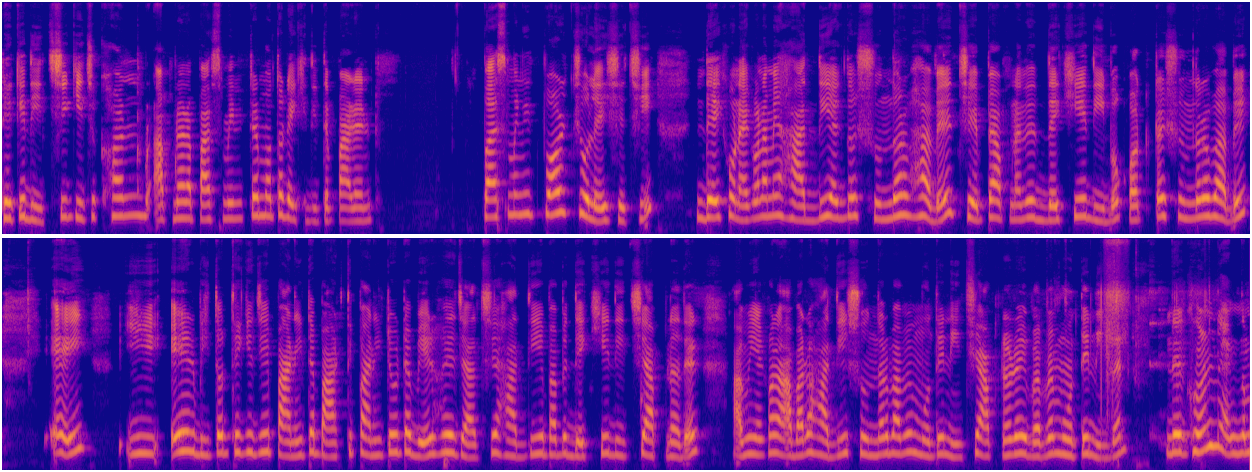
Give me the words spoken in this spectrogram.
ঢেকে দিচ্ছি। কিছুক্ষণ আপনারা পাঁচ মিনিটের মতো রেখে দিতে পারেন। পাঁচ মিনিট পর চলে এসেছি। দেখুন, এখন আমি হাত দিয়ে একদম সুন্দরভাবে চেপে আপনাদের দেখিয়ে দিব কতটা সুন্দরভাবে এই ই, এর ভিতর থেকে যে পানিটা, বাড়তি পানিটা ওটা বের হয়ে যাচ্ছে, হাত দিয়ে এভাবে দেখিয়ে দিচ্ছি আপনাদের। আমি এখন আবারও হাত দিয়ে সুন্দরভাবে মতে নিচ্ছি আপনারা এভাবে মতে নেবেন। দেখুন, একদম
